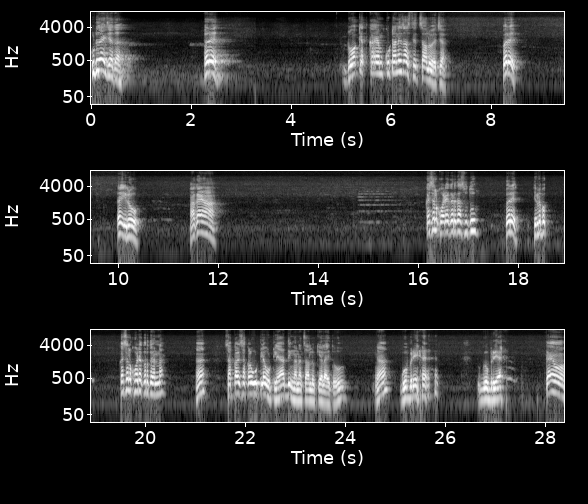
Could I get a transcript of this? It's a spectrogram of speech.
कुठं जायचे आता? अरे डोक्यात कायम कुठानेच असते चालू ह्याच्या बरे? ए हिरो. हा काय हा? कशाला खोड्या करत असतो तू? हो अरे इकडे बघ. कशाला खोड्या करतो यांना? हां? सकाळी सकाळी उठल्या उठल्या धिंगाणा चालू केला आहे तू. हां? गुबऱ्या गुबऱ्या काय हो?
